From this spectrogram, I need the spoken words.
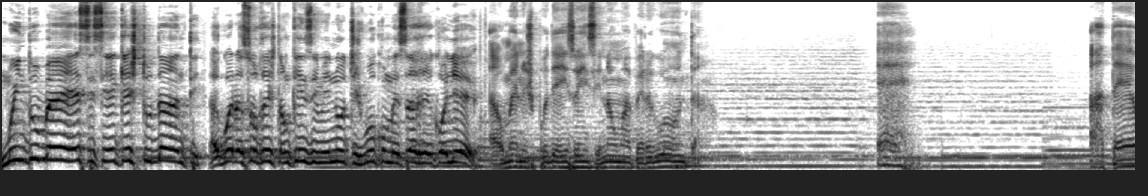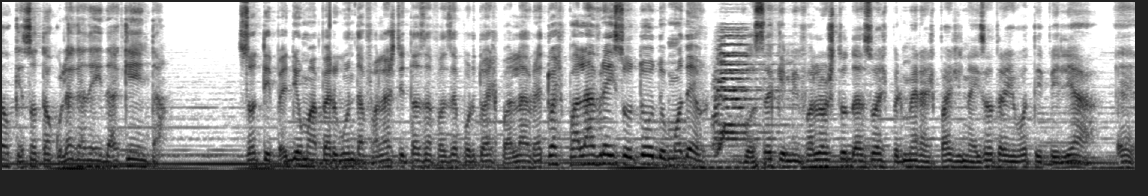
Muito bem, esse sim é que é estudante. Agora só restam 15 minutos, vou começar a recolher. Ao menos podeis ensinar uma pergunta. É. Até eu que sou teu colega desde a quinta. Só te pedi uma pergunta, falaste que estás a fazer por tuas palavras. Tuas palavras é isso tudo, meu Deus. Você que me falou todas as suas primeiras páginas, outras vou te pilhar. É.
